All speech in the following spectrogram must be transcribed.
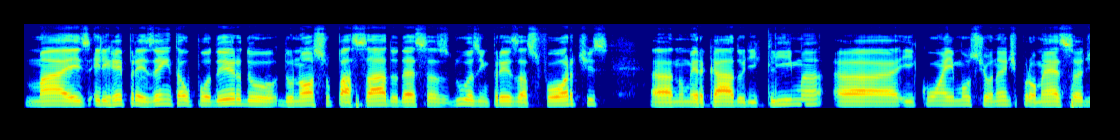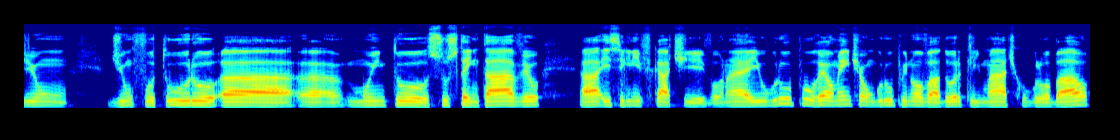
mas ele representa o poder do, do nosso passado dessas duas empresas fortes, uh, no mercado de clima uh, e com a emocionante promessa de um, de um futuro muito sustentável uh, e significativo. Né? E o grupo realmente é um grupo inovador climático global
